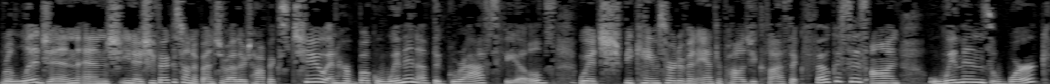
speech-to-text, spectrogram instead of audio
religion. And, she, you know, she focused on a bunch of other topics too. And her book, Women of the Grass Fields, which became sort of an anthropology classic, focuses on women's work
